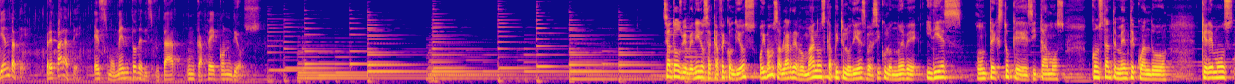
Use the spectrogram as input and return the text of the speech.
Siéntate, prepárate, es momento de disfrutar un café con Dios. Sean todos bienvenidos a Café con Dios. Hoy vamos a hablar de Romanos capítulo 10, versículos 9 y 10, un texto que citamos constantemente cuando queremos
